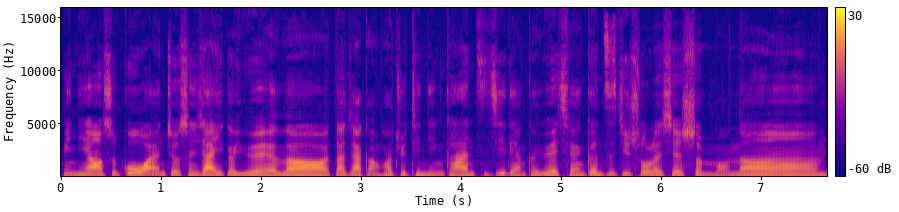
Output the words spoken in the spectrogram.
明天要是过完就剩下一个月了，大家赶快去听听看，自己两个月前跟自己说了些什么呢？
